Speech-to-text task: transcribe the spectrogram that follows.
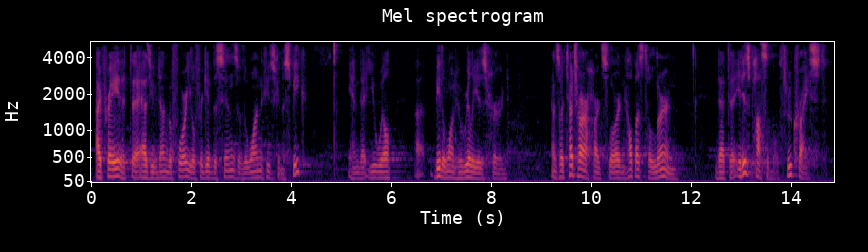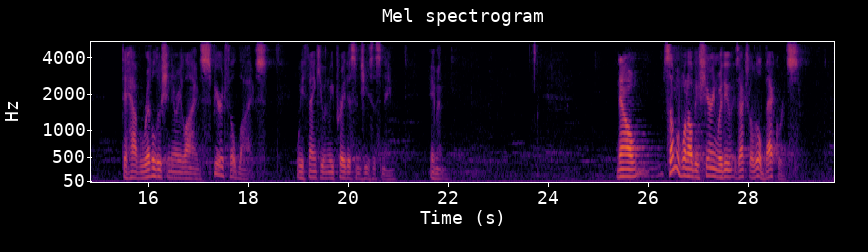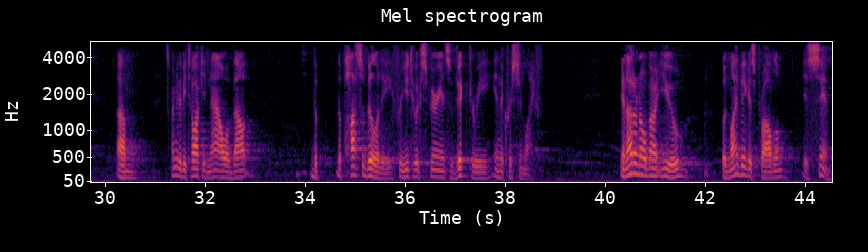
I pray that uh, as you've done before, you'll forgive the sins of the one who's going to speak, and that you will uh, be the one who really is heard. And so touch our hearts, Lord, and help us to learn that uh, it is possible through Christ to have revolutionary lives, spirit filled lives. We thank you and we pray this in Jesus' name. Amen. Now, some of what I'll be sharing with you is actually a little backwards. Um, I'm going to be talking now about the, the possibility for you to experience victory in the Christian life. And I don't know about you, but my biggest problem is sin.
